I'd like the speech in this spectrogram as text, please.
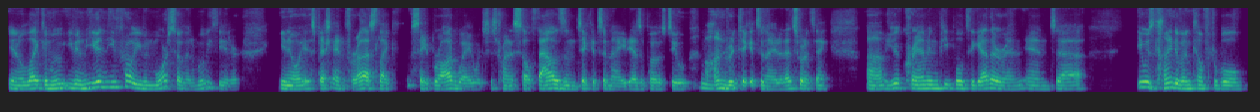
you know, like a movie, even even even probably even more so than a movie theater. You know, especially and for us, like say Broadway, which is trying to sell thousand tickets a night as opposed to a 100 tickets a night or that sort of thing. Uh, you're cramming people together, and and uh, it was kind of uncomfortable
